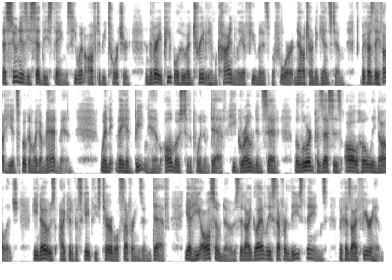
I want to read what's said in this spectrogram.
As soon as he said these things, he went off to be tortured, and the very people who had treated him kindly a few minutes before now turned against him, because they thought he had spoken like a madman. When they had beaten him almost to the point of death, he groaned and said, The Lord possesses all holy knowledge. He knows I could have escaped these terrible sufferings and death, yet he also knows that I gladly suffer these things because I fear him.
